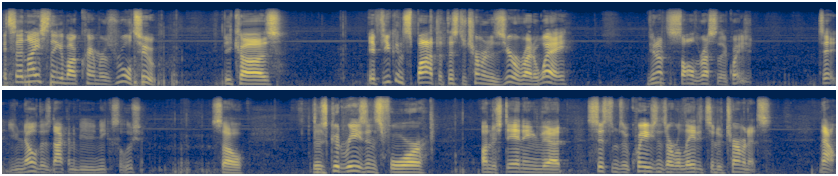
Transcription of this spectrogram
It's a nice thing about Cramer's rule, too because if you can spot that this determinant is zero right away, you don't have to solve the rest of the equation. That's it. You know there's not going to be a unique solution. So there's good reasons for understanding that systems of equations are related to determinants. Now,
